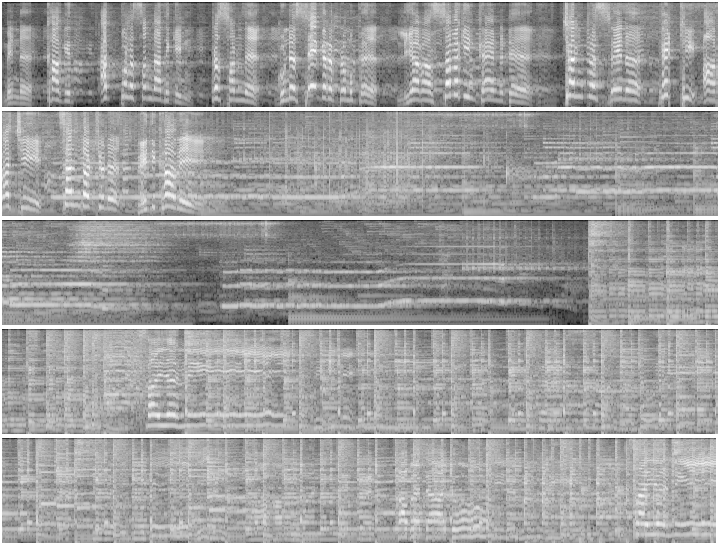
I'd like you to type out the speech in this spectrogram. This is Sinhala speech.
මෙන්න කාගෙත් අත්පොල සන්නාදකින් ප්‍රසන්න ගුණසේකර ප්‍රමුඛ ලියාරා සමගින් කෑන්නට චන්ද්‍රසේන හෙට්ටි ආරච්චි සංරක්ෂණ වේදිකාවේ සයනේ සිහිනේ. කවදාදෝ ඉන්නේ සයනේ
